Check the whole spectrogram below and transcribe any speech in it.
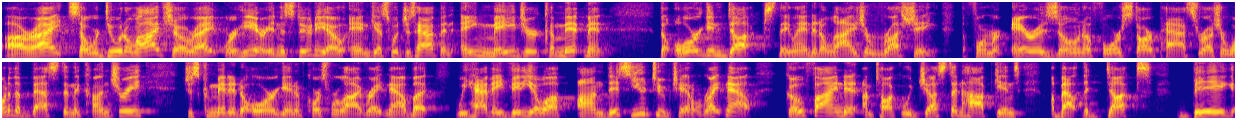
All right. So we're doing a live show, right? We're here in the studio. And guess what just happened? A major commitment. The Oregon Ducks, they landed Elijah Rushing, the former Arizona four star pass rusher, one of the best in the country, just committed to Oregon. Of course, we're live right now, but we have a video up on this YouTube channel right now. Go find it. I'm talking with Justin Hopkins about the Ducks' big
